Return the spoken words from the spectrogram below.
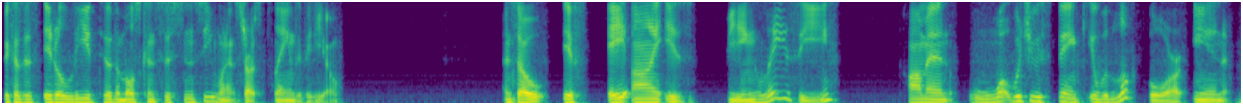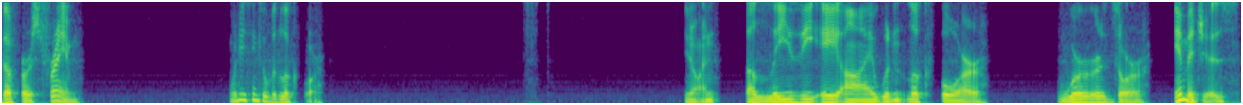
because it'll lead to the most consistency when it starts playing the video. And so if AI is being lazy, comment, what would you think it would look for in the first frame? What do you think it would look for? You know, a lazy AI wouldn't look for words or images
